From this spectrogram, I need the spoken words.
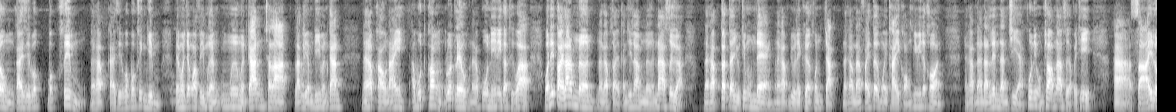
รงไกรศิลปบ็อกซิ่งนะครับไกรศิลปบ็อกซิ่งยิม เป็นมวยจังหวะฝีมือมือเหมือนกัน ฉลาดหลักเหลี่ยมดีเหมือนกันนะครับเข่าในอาวุธคล่องรวดเร็วนะครับคู่นี้นี่ก็ถือว่าวันนี้ต่อยลาดำเนินนะครับต่อยกันที่ลาดำเนินหน้าเสือ นะครับก็จะอยู่ที่มุมแดงนะครับอยู่ในเครือคนจัดนะครับนะไฟเตอร์มวยไทยของพี่มินครนะครับนะดันเล่นดันเชียร์คู่นี้ผมชอบหน้าเสือไปที่อ่าสายโล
